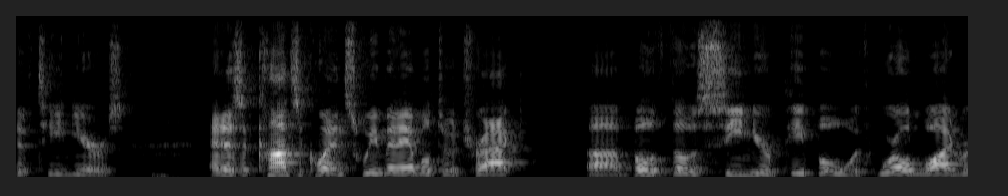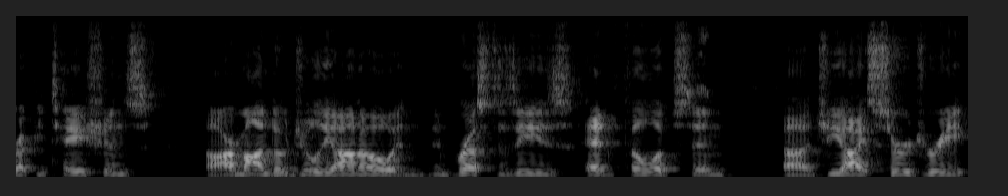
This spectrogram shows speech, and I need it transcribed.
15 years. And as a consequence, we've been able to attract uh, both those senior people with worldwide reputations, uh, Armando Giuliano in, in, breast disease, Ed Phillips in uh, GI surgery,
